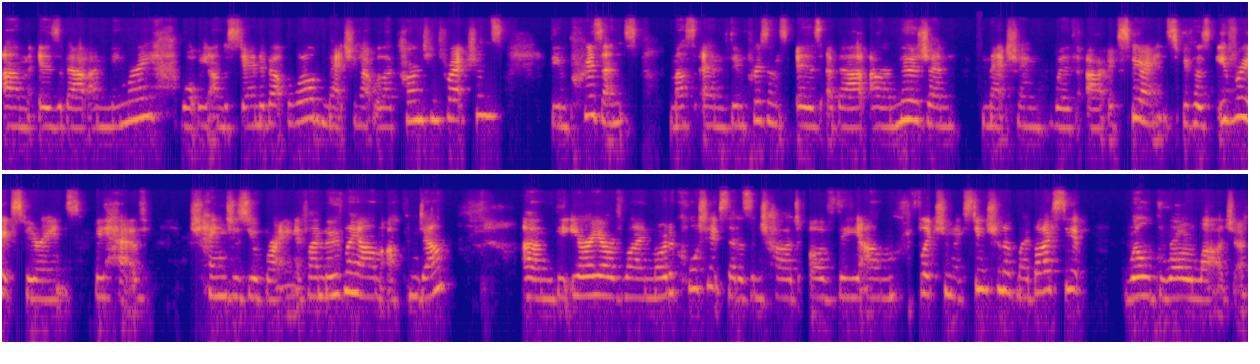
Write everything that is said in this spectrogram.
um, is about our memory, what we understand about the world, matching up with our current interactions, then presence must, and then presence is about our immersion matching with our experience because every experience we have changes your brain. If I move my arm up and down, um, the area of my motor cortex that is in charge of the um, flexion and extension of my bicep will grow larger.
